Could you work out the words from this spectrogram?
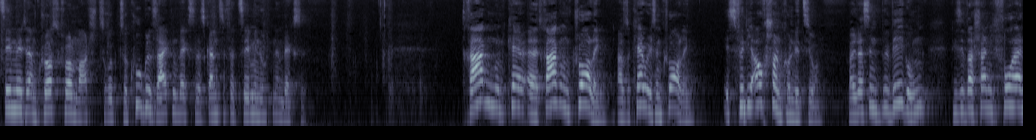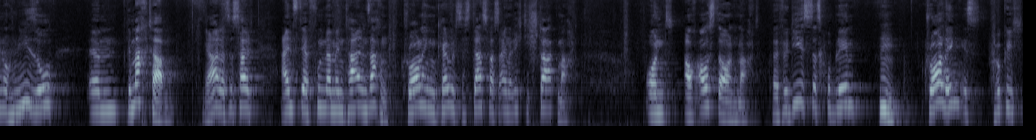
10 Meter im Cross-Crawl March zurück zur Kugel, Seitenwechsel, das Ganze für 10 Minuten im Wechsel. Tragen und, äh, Tragen und Crawling, also Carries und Crawling, ist für die auch schon Kondition, weil das sind Bewegungen, die sie wahrscheinlich vorher noch nie so ähm, gemacht haben. Ja, das ist halt eins der fundamentalen Sachen. Crawling und Carries ist das, was einen richtig stark macht und auch ausdauernd macht. Weil für die ist das Problem, hm, Crawling ist wirklich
